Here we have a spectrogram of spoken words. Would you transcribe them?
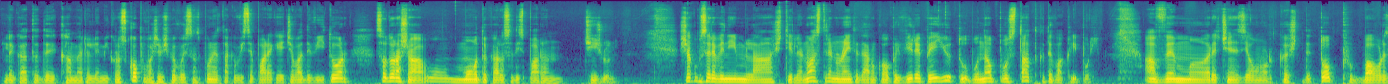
legată de camerele microscop. Vă aștept și pe voi să-mi spuneți dacă vi se pare că e ceva de viitor sau doar așa, o modă care o să dispară în 5 luni. Și acum să revenim la știrile noastre, nu înainte de a arunca o privire pe YouTube, unde au postat câteva clipuri. Avem uh, recenzia unor căști de top, Bowers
